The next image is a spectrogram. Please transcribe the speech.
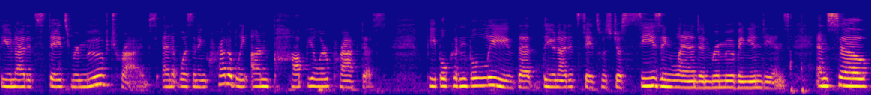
the United States removed tribes, and it was an incredibly unpopular practice. People couldn't believe that the United States was just seizing land and removing Indians. And so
